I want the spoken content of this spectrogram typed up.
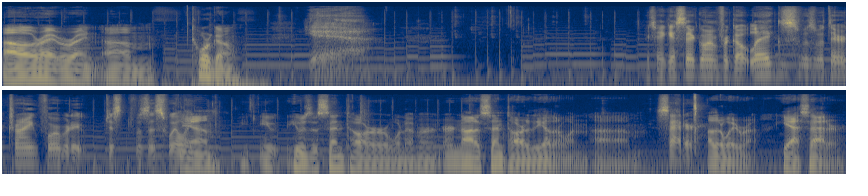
Oh, right, right, right. Um, Torgo. Yeah. Which I guess they're going for goat legs was what they were trying for, but it just was a swelling. Yeah, he, he was a centaur or whatever, or not a centaur. The other one, um, other way around. Yeah, satyr.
